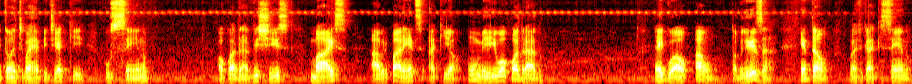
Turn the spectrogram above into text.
Então, a gente vai repetir aqui o seno ao quadrado de x mais, abre parênteses, aqui ó, 1 meio ao quadrado é igual a 1, tá beleza? Então, vai ficar aqui seno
